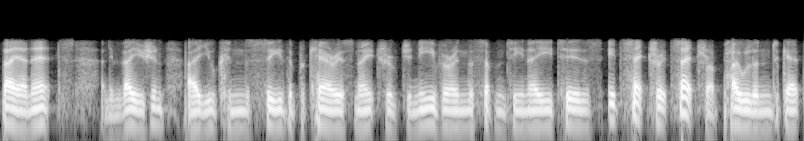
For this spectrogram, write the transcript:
bayonets an invasion. Uh, you can see the precarious nature of Geneva in the 1780s, etc., etc. Poland gets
